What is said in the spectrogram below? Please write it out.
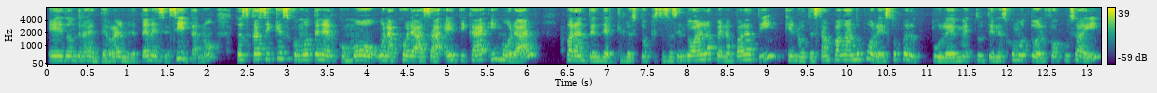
eh, donde la gente realmente te necesita, ¿no? Entonces, casi que es como tener como una coraza ética y moral para entender que esto que estás haciendo vale la pena para ti, que no te están pagando por esto, pero tú, le, tú tienes como todo el focus ahí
